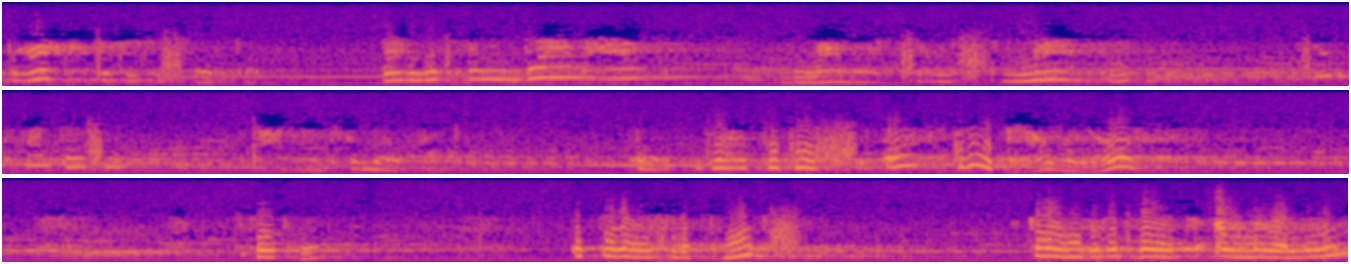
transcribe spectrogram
prachtige geschriften. Waar je het vandaan haalt. Man heeft zo'n smaak. Zo'n fantasie. Dat is voor. Eh, ja, het is echt druk, op. Weet je, ik doe eigenlijk niks. Klein doe het werk allemaal alleen.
